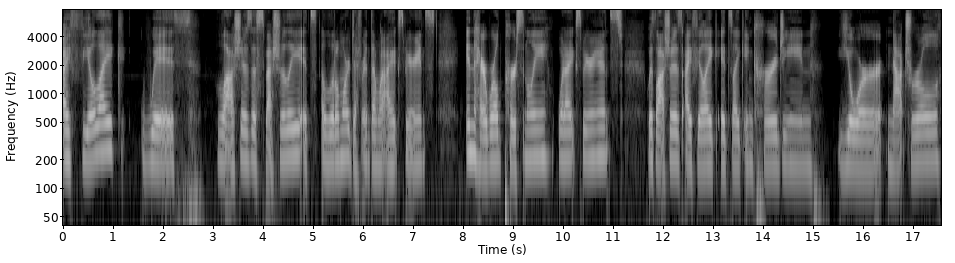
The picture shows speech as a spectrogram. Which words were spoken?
I feel like with lashes especially, it's a little more different than what I experienced in the hair world personally, what I experienced with lashes, I feel like it's like encouraging your natural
